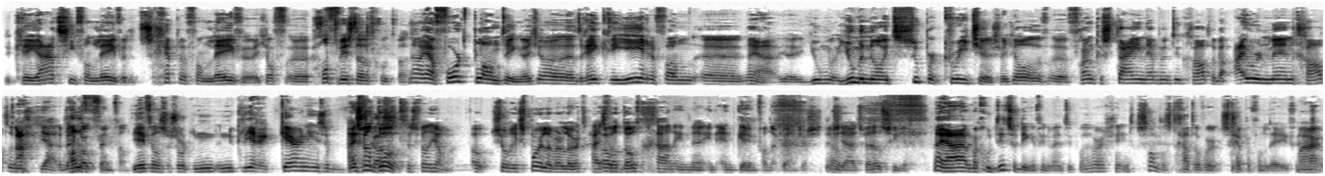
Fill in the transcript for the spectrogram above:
de creatie van leven, het scheppen van leven, weet je? Of, uh, God wist dat het goed was. Nou ja, voortplanting, weet je Het recreëren van, uh, nou ja, humanoid super creatures, weet je wel? Uh, Frankenstein hebben we natuurlijk gehad, we hebben Iron Man gehad. Ach ja, daar ben ik ook fan van. Die heeft dan zo'n soort nucleaire kern in zijn Hij is wel dood, dat is wel jammer. Oh, sorry, spoiler alert. Hij is oh. wel dood gegaan in, in Endgame van Avengers. Dus oh. ja, het is wel heel zielig. Nou ja, maar goed, dit soort dingen vinden wij natuurlijk wel heel erg interessant als het gaat over het scheppen van leven. Maar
